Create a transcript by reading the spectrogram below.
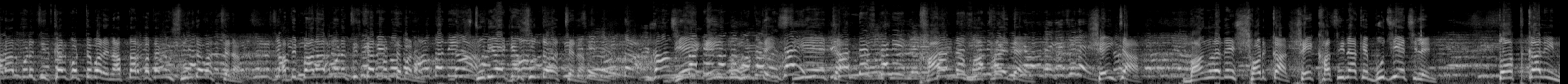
পাড়ার চিৎকার করতে পারেন, আপনার কথা কেউ শুনতে পাচ্ছে না। আপনি পাড়ার চিৎকার করতে পারেন, স্টুডিওয় কেউ শুনতে পাচ্ছে না। যে এই মুহূর্তে মাথায় দেয়, সেইটা বাংলাদেশ সরকার শেখ হাসিনাকে বুঝিয়েছিলেন। তৎকালীন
